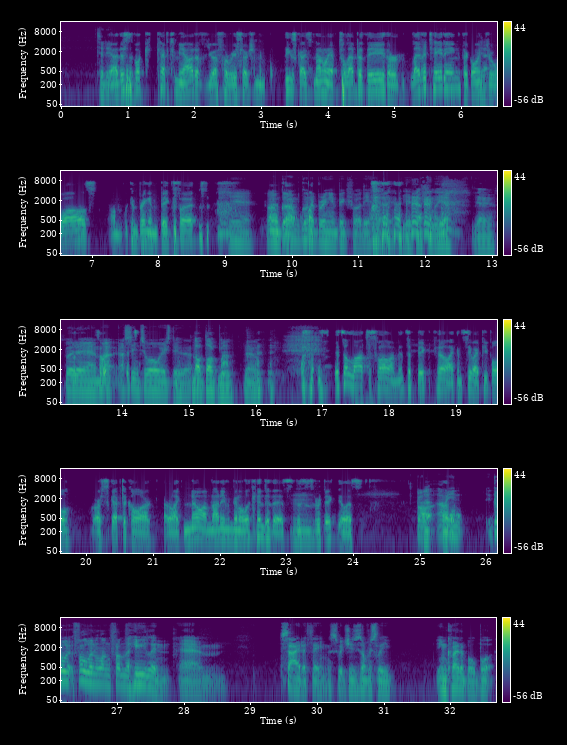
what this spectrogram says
to do, Yeah, this is what kept me out of UFO research. I mean, these guys not only have telepathy, they're levitating, they're going Yeah. through walls. Um, we can bring in Bigfoot. yeah. Well, I'm, go- uh, I'm going to bring in Bigfoot. Yeah, yeah. Yeah, definitely. Yeah. Yeah. yeah. but um, So I, I seem to always do that. Not Dogman. no. it's a lot to swallow. I mean, it's a big pill. I can see why people are skeptical are, are like, no, I'm not even going to look into this. This Mm. is ridiculous. But I mean, going following along from the healing um, side of things, which is obviously incredible, but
